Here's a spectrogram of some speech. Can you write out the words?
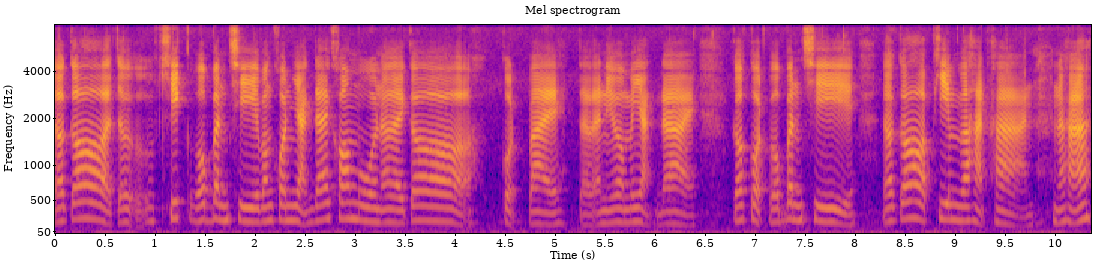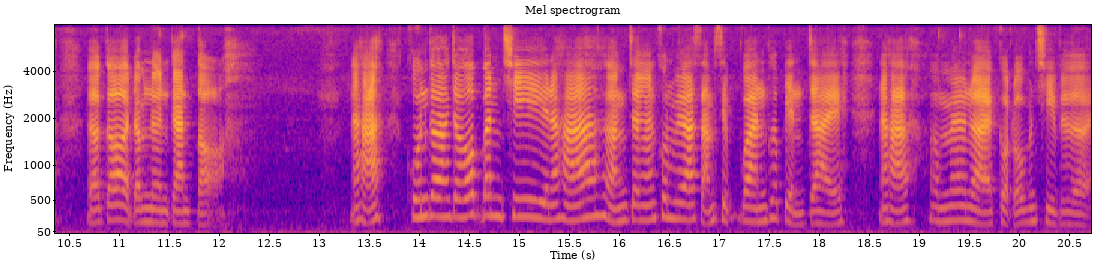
แล้วก็จะคลิกลบบัญชี บางคนอยากได้ข้อมูลอะไรก็กดไป แต่อันนี้เราไม่อยากได้ ก็กดลบบัญชี แล้วก็พิมพ์รหัสผ่านนะคะ แล้วก็ดำเนินการต่อ นะคะคุณกำลังจะลบบัญชีนะคะ หลังจากนั้นคุณเวลา 30 วันเพื่อเปลี่ยนใจนะคะไม่เป็นไรกดลบบัญชีไปเลย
